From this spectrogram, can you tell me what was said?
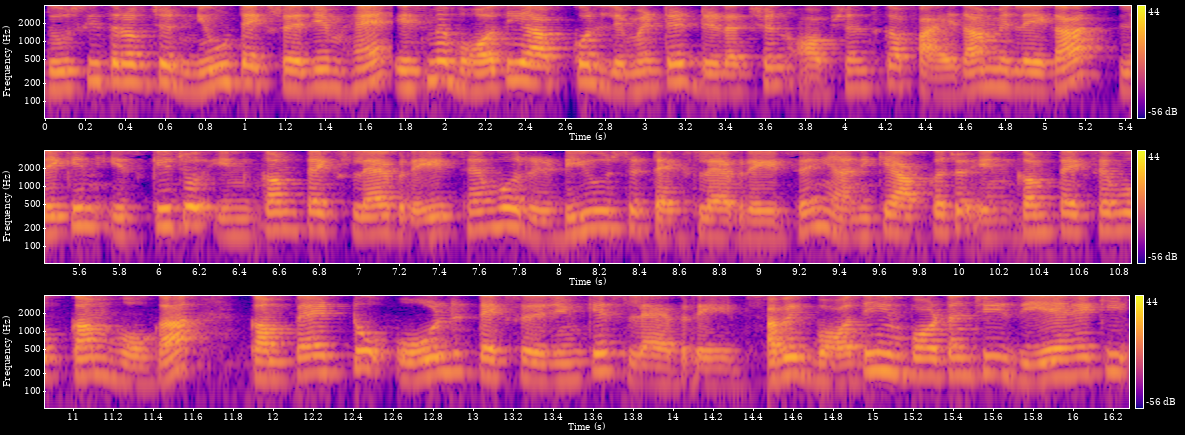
दूसरी तरफ़ जो न्यू टैक्स रेजिम है, इसमें बहुत ही आपको लिमिटेड डिडक्शन ऑप्शंस का फ़ायदा मिलेगा, लेकिन इसके जो इनकम टैक्स लैब रेट्स हैं, वो रिड्यूस्ड टैक्स लैब रेट्स हैं, यानी कि आपका जो इनकम टैक्स है वो कम होगा compare to old tax regime के स्लैब रेट्स अब एक बहुत ही इंपॉर्टेंट चीज़ ये है कि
